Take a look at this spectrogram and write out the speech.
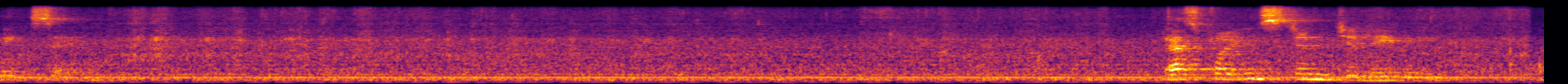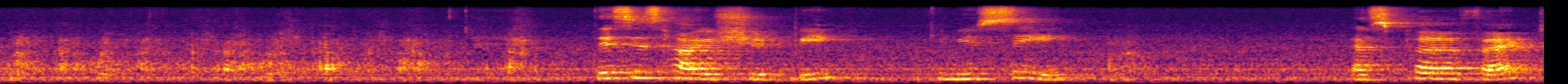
mix it. That's for instant jalebi. This is how it should be. Can you see? That's perfect.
